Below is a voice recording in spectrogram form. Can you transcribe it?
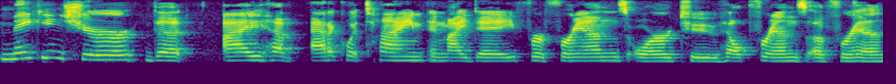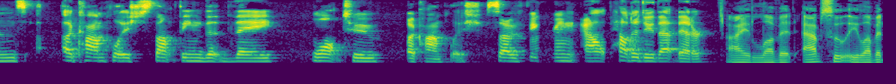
Making sure that I have adequate time in my day for friends or to help friends of friends accomplish something that they want to accomplish. So figuring out how to do that better. I love it. Absolutely love it.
